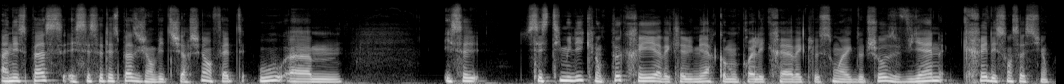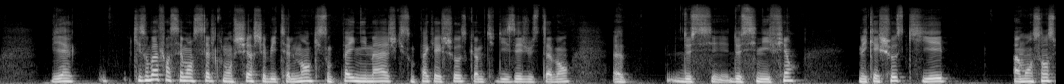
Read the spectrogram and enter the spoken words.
un espace, et c'est cet espace que j'ai envie de chercher en fait, où euh, ces stimuli que l'on peut créer avec la lumière, comme on pourrait les créer avec le son, avec d'autres choses, viennent créer des sensations, qui ne sont pas forcément celles que l'on cherche habituellement, qui ne sont pas une image, qui ne sont pas quelque chose, comme tu disais juste avant, de signifiant, mais quelque chose qui est, à mon sens,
